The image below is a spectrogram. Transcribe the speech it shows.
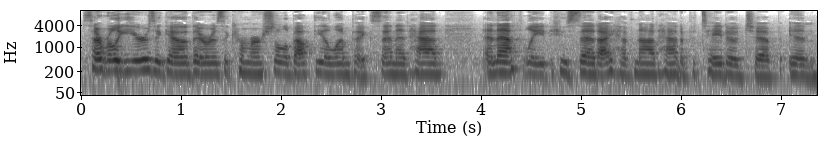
several years ago there was a commercial about the Olympics and it had an athlete who said, I have not had a potato chip in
